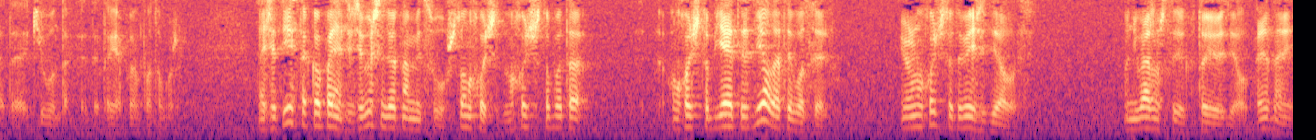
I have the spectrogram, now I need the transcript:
это кивун, так, это, это я понял потом уже. Значит, есть такое понятие, Всевышний дает нам Митсву. Что он хочет? Он хочет, чтобы это он хочет, чтобы я это сделал, это его цель. И он хочет, чтобы эта вещь сделалась. Но не важно, что, кто ее сделал. Понятно ли?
